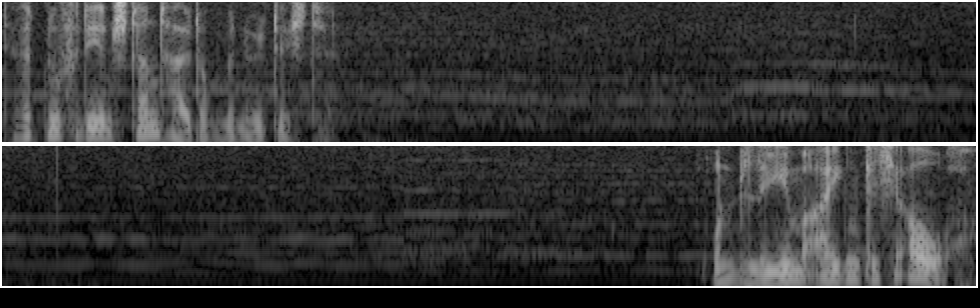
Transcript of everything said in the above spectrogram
Der wird nur für die Instandhaltung benötigt. Und Lehm eigentlich auch.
